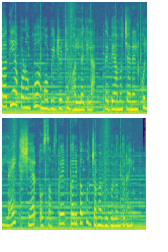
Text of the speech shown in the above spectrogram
जदि आपण को आम भिडी भल लगा तेब आम को लाइक सेयार और सब्सक्राइब करने को जमा भी बुलां नहीं।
